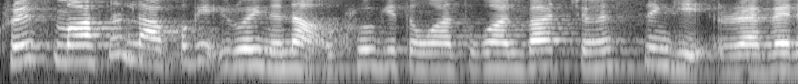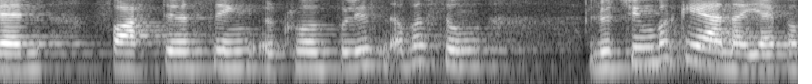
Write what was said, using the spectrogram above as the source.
क्रिसमस लापगे इरोइनना उख्रुगी तोवान तोवानबा चर्च सिंगी reverend pastor Singh Ukhrul police अमसुंग लुचिंगबा कयाना याइपा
